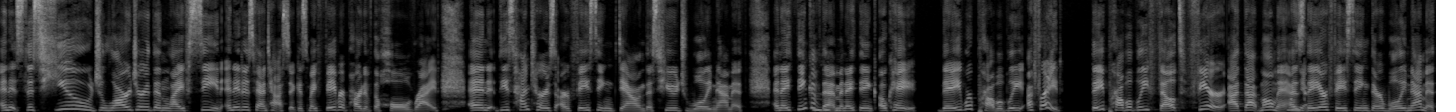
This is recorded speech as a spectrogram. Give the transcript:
And it's this huge, larger than life scene. And it is fantastic. It's my favorite part of the whole ride. And these hunters are facing down this huge woolly mammoth. And I think of Mm-hmm. them and I think, okay, they were probably afraid. They probably felt fear at that moment Oh, as yeah. they are facing their woolly mammoth.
